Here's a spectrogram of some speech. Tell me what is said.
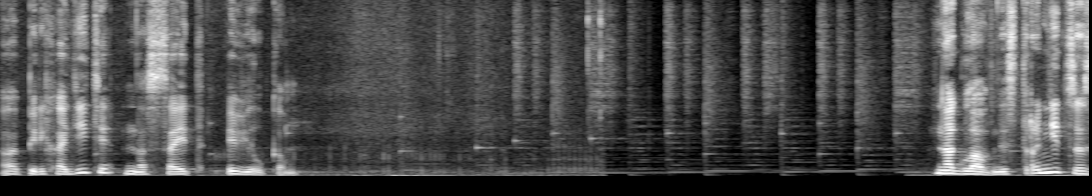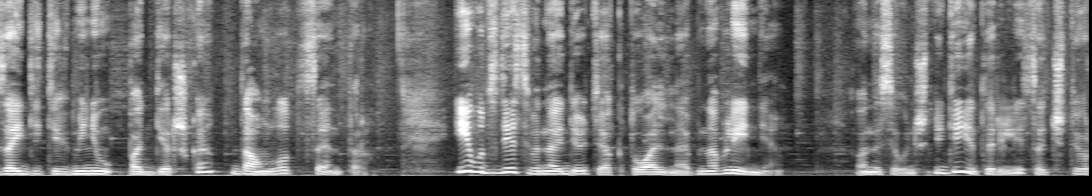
Э, переходите на сайт Вилком. На главной странице зайдите в меню «Поддержка», «Download Center». И вот здесь вы найдете актуальное обновление. А на сегодняшний день это релиз от 4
